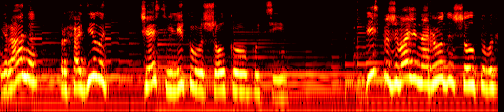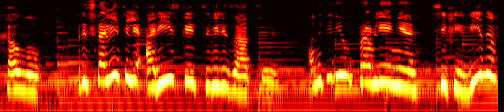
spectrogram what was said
Ирана проходила часть Великого Шелкового пути. Здесь проживали народы шелковых холмов, представители арийской цивилизации. А на период правления сифивидов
